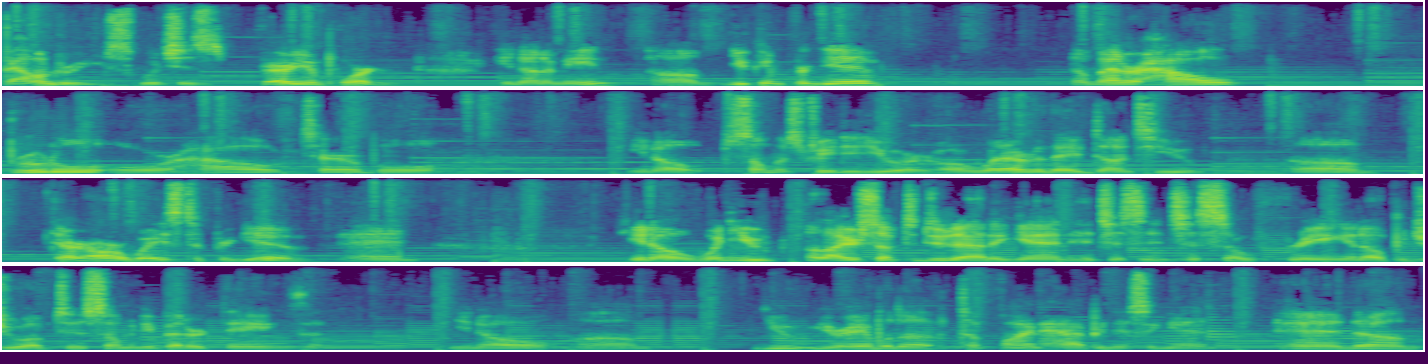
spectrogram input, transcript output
boundaries which is very important. You know what i mean? Um, you can forgive no matter how brutal or how terrible you know someone's treated you or, or whatever they've done to you. Um, there are ways to forgive. And you know when you allow yourself to do that again it just it's just so freeing it opens you up to so many better things and you know um, you you're able to to find happiness again and um,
